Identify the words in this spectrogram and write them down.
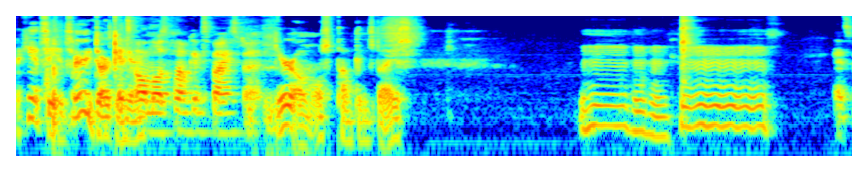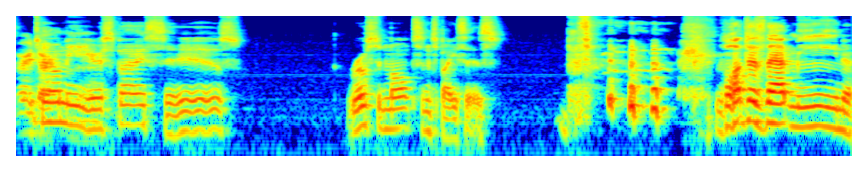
I can't see. It's very dark in It's almost pumpkin spice, but You're almost pumpkin spice. Mm-hmm. it's very dark. Tell me your spices. Roasted malts and spices. what does that mean?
